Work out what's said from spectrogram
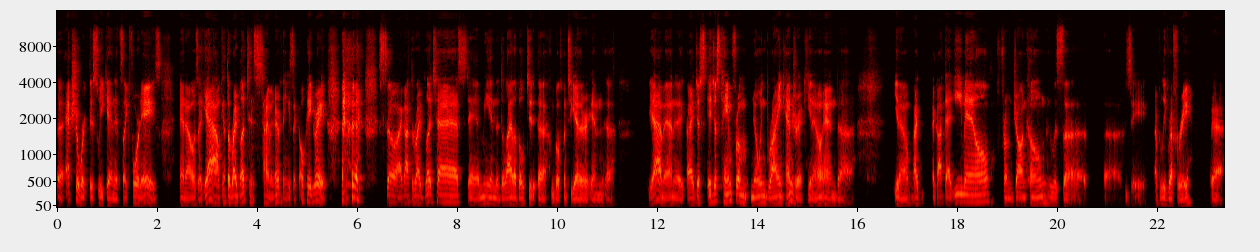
uh, extra work this weekend. It's like four days. And I was like, yeah, I'll get the right blood test time and everything. He's like, okay, great. so I got the right blood test and me and the Delilah both did, uh, we both went together and, uh, yeah, man, it, I just it just came from knowing Brian Kendrick, you know, and uh, you know, I I got that email from John Cone, who was uh, uh, who's a I believe referee. Yeah,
